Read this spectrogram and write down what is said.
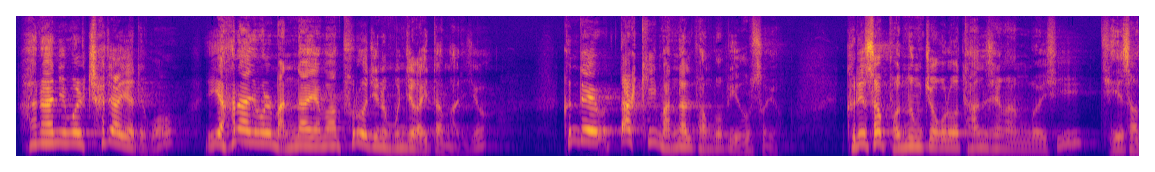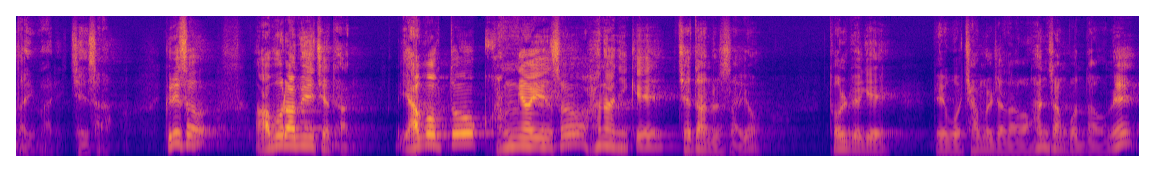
하나님을 찾아야 되고, 이게 하나님을 만나야만 풀어지는 문제가 있단 말이죠. 근데 딱히 만날 방법이 없어요. 그래서 본능적으로 탄생한 것이 제사다 이 말이에요. 제사. 그래서 아브라함의 재단, 야곱도 광야에서 하나님께 재단을 쌓요. 돌벽에 베고 잠을 자다가 환상 본 다음에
